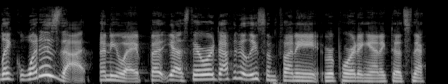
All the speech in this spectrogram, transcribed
Like, what is that? Anyway, but yes, there were definitely some funny reporting anecdotes in there.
